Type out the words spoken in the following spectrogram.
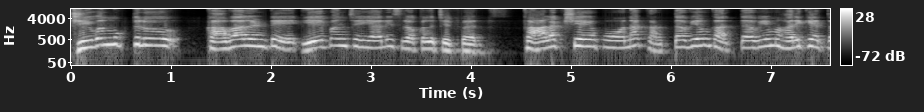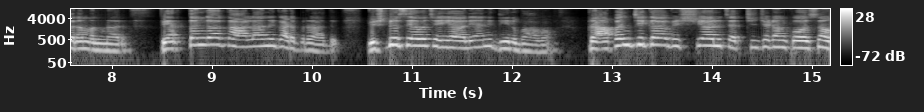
జీవన్ముక్తులు కావాలంటే ఏ పని చేయాలి? ఈ శ్లోకంలో చెప్పారు. కాలక్షేపోన కర్తవ్యం కర్తవ్యం హరికీర్తనం అన్నారు. వ్యర్థంగా కాలాన్ని గడపరాదు. విష్ణు సేవ చేయాలి అని దీని భావం. ప్రాపంచిక విషయాలు చర్చించడం కోసం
